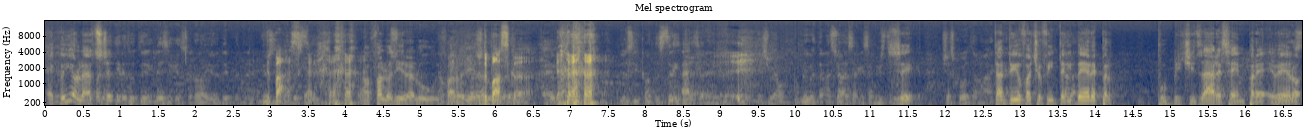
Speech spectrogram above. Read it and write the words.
Ecco, io la- Lo faccia dire tutto in inglese che sennò io... The, The Basker. no, fallo dire a lui, fallo dire a The lui. Basker. Eh, Music on the street, sarebbe. E ci abbiamo un pubblico internazionale, sa che siamo in street, Sì. ci ascoltano anche. Tanto io faccio finta di bere per pubblicizzare sempre, è vero,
